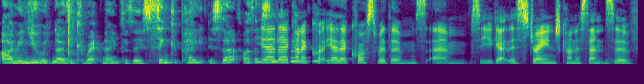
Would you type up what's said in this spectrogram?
I mean, you would know the correct name for this. Syncopate is that? Are they? yeah, they're kind of syncopate? yeah, they're cross rhythms. Um, so you get this strange kind of sense of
